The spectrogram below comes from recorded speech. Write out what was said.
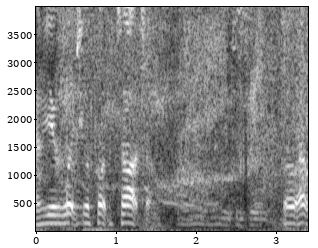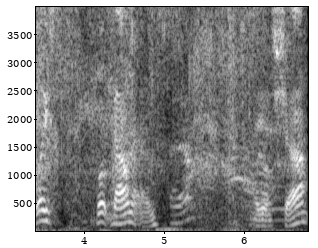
Have you literally put the torch on? You can shoot. Well, at least look down at him. Are you sure?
